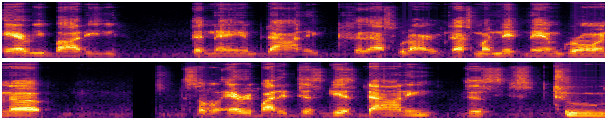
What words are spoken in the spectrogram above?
everybody the name Donnie because that's what I that's my nickname growing up. So everybody just gets Donnie just to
